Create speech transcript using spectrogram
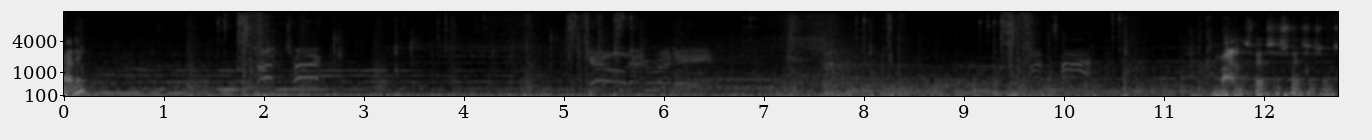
Vale. Vale, eso es, eso es, eso es.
